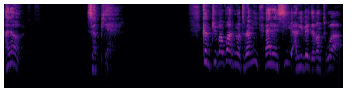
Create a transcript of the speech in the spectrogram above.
Alors, Saint-Pierre, quand tu vas voir notre ami RSI arriver devant toi,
